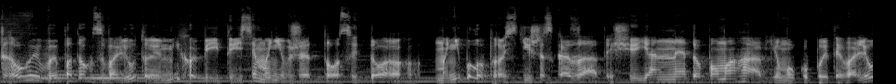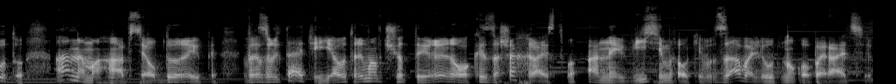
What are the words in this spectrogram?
Другий випадок з валютою міг обійтися мені вже досить дорого. Мені було простіше сказати, що я не допомагав йому купити валюту, а намагався обдурити. В результаті я отримав 4 роки за шахрайство, а не 8 років за валютну операцію.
